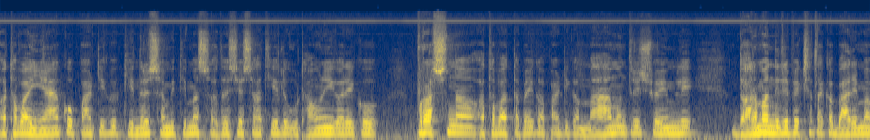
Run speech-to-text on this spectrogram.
अथवा यहाँको पार्टीको केन्द्रीय समितिमा सदस्य साथीहरूले उठाउने गरेको प्रश्न अथवा तपाईँका पार्टीका महामन्त्री स्वयंले धर्मनिरपेक्षताका बारेमा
